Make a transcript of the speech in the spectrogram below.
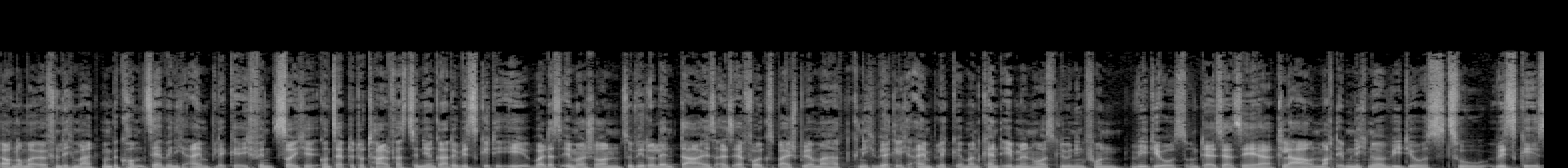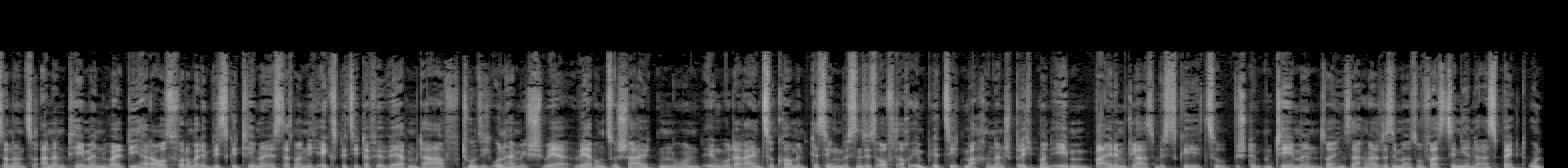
auch nochmal öffentlich machen. Man bekommt sehr wenig Einblicke. Ich finde solche Konzepte total faszinierend, gerade whisky.de, weil das immer schon so virulent da ist als Erfolgsbeispiel. Man hat nicht wirklich Einblicke Einblicke. Man kennt eben den Horst Lüning von Videos und der ist ja sehr klar und macht eben nicht nur Videos zu Whisky, sondern zu anderen Themen, weil die Herausforderung bei dem Whisky-Thema ist, dass man nicht explizit dafür werben darf. Tun sich unheimlich schwer, Werbung zu schalten und irgendwo da reinzukommen. Deswegen müssen sie es oft auch implizit machen. Dann spricht man eben bei einem Glas Whisky zu bestimmten Themen, solchen Sachen. Also das ist immer so ein faszinierender Aspekt. Und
